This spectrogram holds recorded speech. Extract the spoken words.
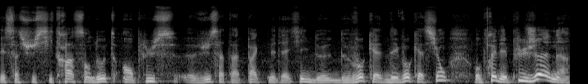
Et ça suscitera sans doute, en plus, euh, vu cet impact médiatique, de, de voca- des vocations auprès des plus jeunes.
